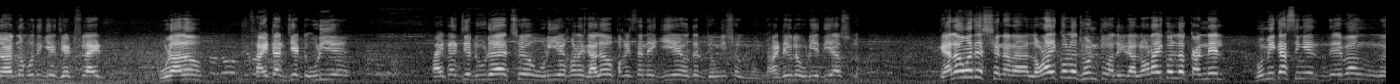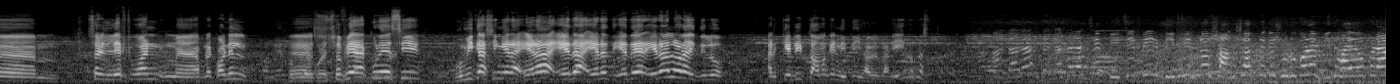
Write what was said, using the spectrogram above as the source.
নরেন্দ্র মোদী গিয়ে জেট ফ্লাইট উড়ালো ফাইটার জেট উড়িয়ে ফাইটার জেট উড়ে আছে উড়িয়ে ওখানে গেল পাকিস্তানে গিয়ে ওদের জঙ্গি ঘাঁটিগুলো উড়িয়ে দিয়ে আসলো। গেল আমাদের সেনারা লড়াই করল ঝন্টু আলীরা লড়াই করল কর্নেল ভূমিকা সিং এবং সরি লেফট ওয়ান আপনার কর্নেল সোফিয়া কুরেসি ভূমিকা সিং এরা এরা এরা এরা এদের এরা লড়াই দিল। আর ক্রেডিট তো আমাকে নিতেই হবে ভাই এই অবস্থা। আর দেখা যাচ্ছে বিজেপির বিভিন্ন সাংসদ থেকে শুরু করে বিধায়করা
